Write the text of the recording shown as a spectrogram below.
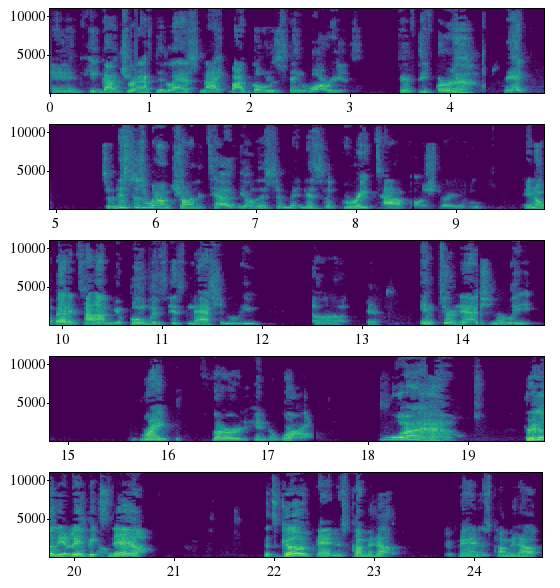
and he got drafted last night by Golden State Warriors, 51st pick. So this is what I'm trying to tell you. Yo, listen, man, this is a great time for Australia hoops. Ain't no better time. Your Boomers is nationally, uh, internationally ranked third in the world. wow. Bring on the Olympics now. Let's go. Japan is coming up. Japan is coming up.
